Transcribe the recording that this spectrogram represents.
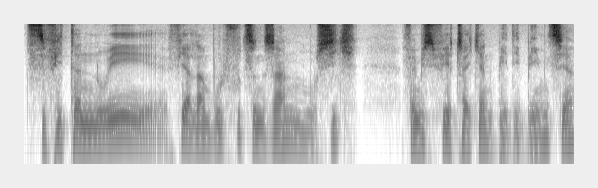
tsy vitan'ny hoe fialam-boly fotsiny izany ny mozika fa misy fiatraikany be dia be mihitsy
